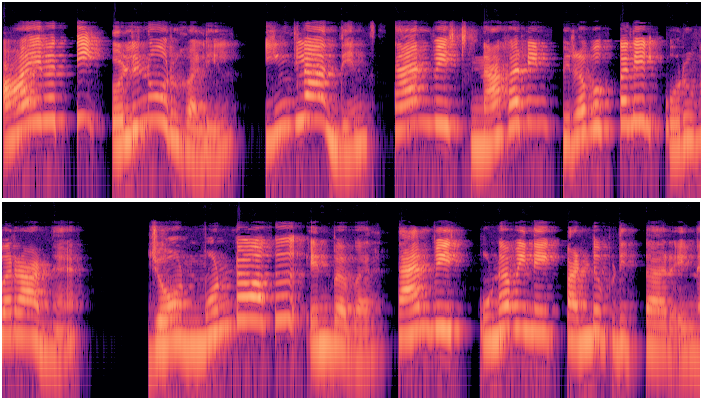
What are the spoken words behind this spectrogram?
ஆயிரத்தி எழுநூறுகளில் இங்கிலாந்தின் சாண்ட்விச் நகரின் பிரபுக்களில் ஒருவரான ஜோன் மொண்டாகு என்பவர் சாண்ட்விச் உணவினை கண்டுபிடித்தார் என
